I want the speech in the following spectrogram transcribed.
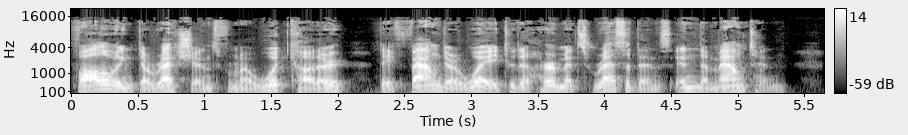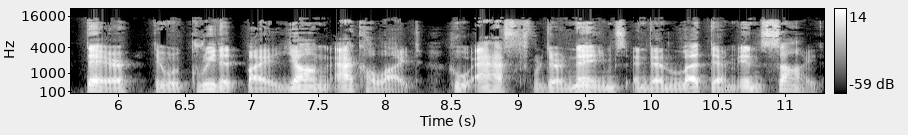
Following directions from a woodcutter, they found their way to the hermit's residence in the mountain. There, they were greeted by a young acolyte, who asked for their names and then led them inside.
